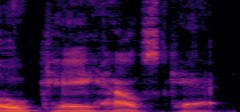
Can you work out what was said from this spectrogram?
Okay House Cat.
